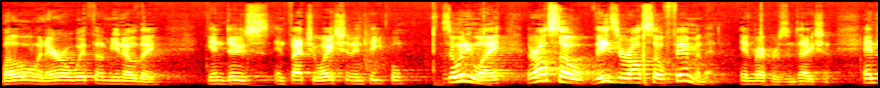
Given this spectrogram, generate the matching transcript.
bow and arrow with them. You know, they induce infatuation in people. So anyway, they're also these are also feminine in representation. And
